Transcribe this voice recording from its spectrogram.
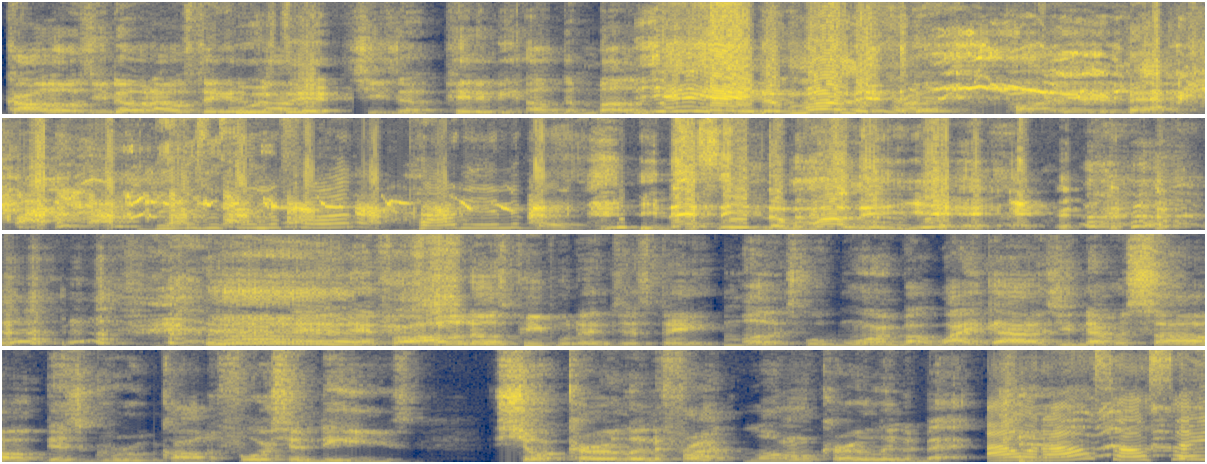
Carlos, you know what I was thinking Who's about? that? She's the epitome of the mullet. yeah, the mullet. Front, party in the back. Business in the front, party in the back. That's it, the mullet. Yeah. And, and for all of those people that just think mullets were worn by white guys, you never saw this group called the Force MDs. Short curl in the front, long curl in the back. I would also say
